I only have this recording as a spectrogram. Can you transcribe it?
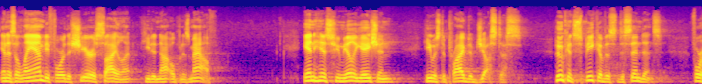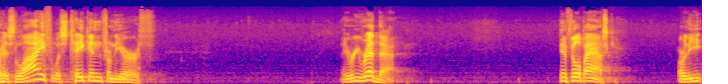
and as a lamb before the shear is silent, he did not open his mouth. In his humiliation, he was deprived of justice. Who can speak of his descendants? For his life was taken from the earth. They reread that. And Philip asked, or the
